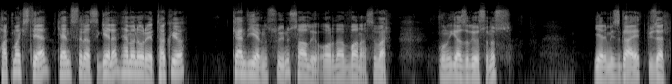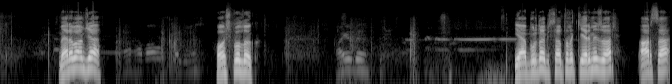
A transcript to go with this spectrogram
Takmak isteyen kendi sırası gelen hemen oraya takıyor kendi yerinin suyunu sağlıyor. Orada vanası var. Bunu yazılıyorsunuz. Yerimiz gayet güzel. Merhaba amca. Hoş bulduk. Hayırdır? Ya burada bir satılık yerimiz var. Arsa.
